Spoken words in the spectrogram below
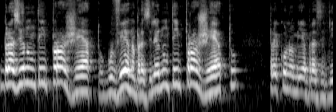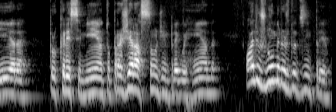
o Brasil não tem projeto, o governo brasileiro não tem projeto para a economia brasileira, para o crescimento, para a geração de emprego e renda. Olha os números do desemprego,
